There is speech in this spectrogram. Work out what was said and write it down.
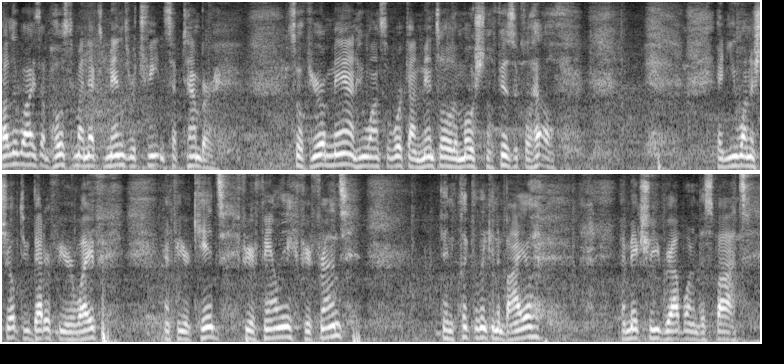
Otherwise, I'm hosting my next men's retreat in September. So if you're a man who wants to work on mental, emotional, physical health, and you want to show up to be better for your wife and for your kids, for your family, for your friends, then click the link in the bio and make sure you grab one of the spots.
